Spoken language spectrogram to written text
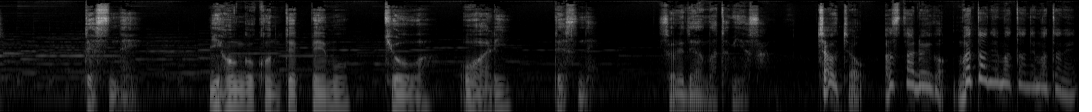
ですね。日本語 con テッペイも今日は終わりですね。それではまた皆さん。 Ciao ciao。 Hasta luego。またねまたねまたね。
